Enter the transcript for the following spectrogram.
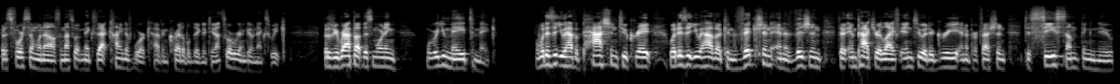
but it's for someone else. And that's what makes that kind of work have incredible dignity. That's where we're going to go next week. But as we wrap up this morning, what were you made to make? What is it you have a passion to create? What is it you have a conviction and a vision to impact your life into a degree and a profession to see something new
